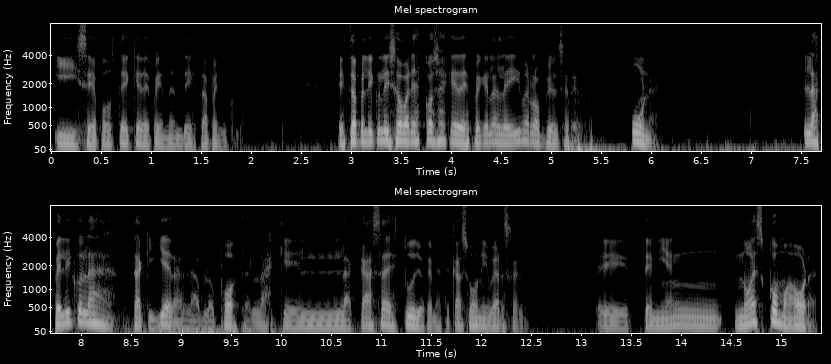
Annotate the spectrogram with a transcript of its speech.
y sepa usted que dependen de esta película. Esta película hizo varias cosas que después que las leí me rompió el cerebro. Una, las películas taquilleras, las blockbuster, las que la casa de estudio, que en este caso Universal, eh, tenían, no es como ahora,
